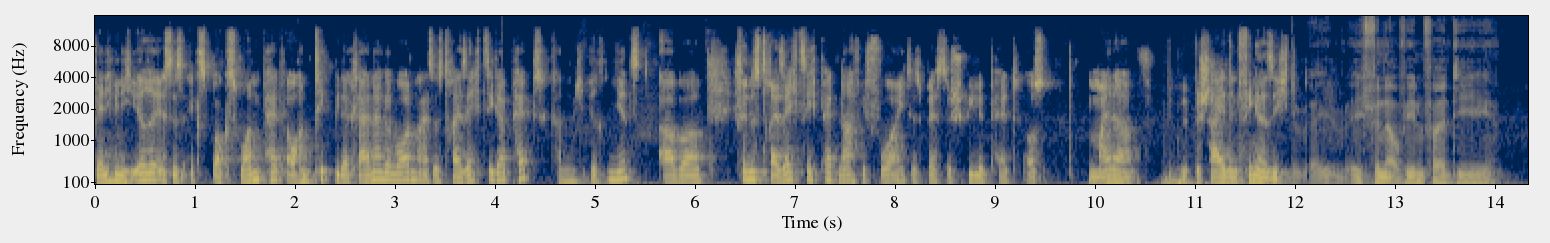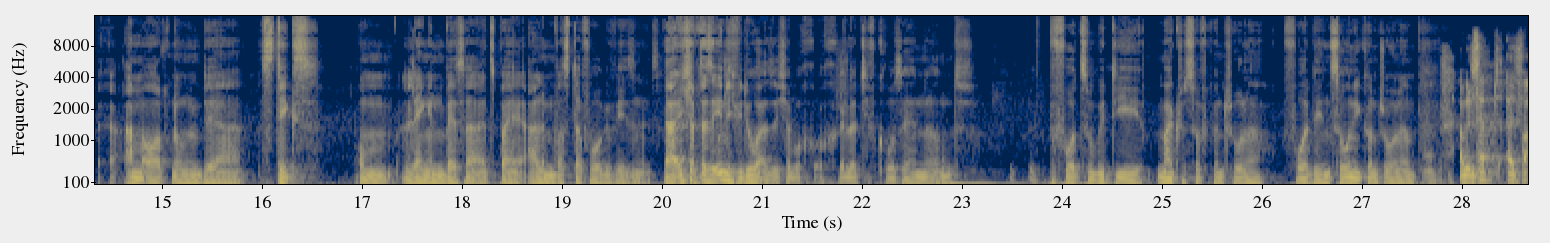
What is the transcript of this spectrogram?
wenn ich mich nicht irre, ist das Xbox One Pad auch ein Tick wieder kleiner geworden als das 360er Pad. Kann mich irren jetzt, aber ich finde das 360 Pad nach wie vor eigentlich das beste Spielepad aus meiner bescheidenen Fingersicht. Ich finde auf jeden Fall die Anordnung der Sticks um Längen besser als bei allem, was davor gewesen ist. Ja, ich habe das ähnlich wie du. Also ich habe auch, auch relativ große Hände und bevorzuge die Microsoft Controller vor den Sony Controllern. Aber das hat, also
